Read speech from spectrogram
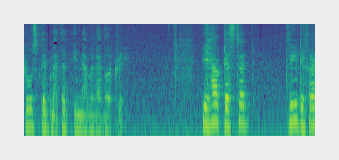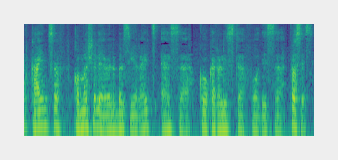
two-step method in our laboratory. We have tested three different kinds of commercially available zeolites as uh, co-catalyst uh, for this uh, process.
